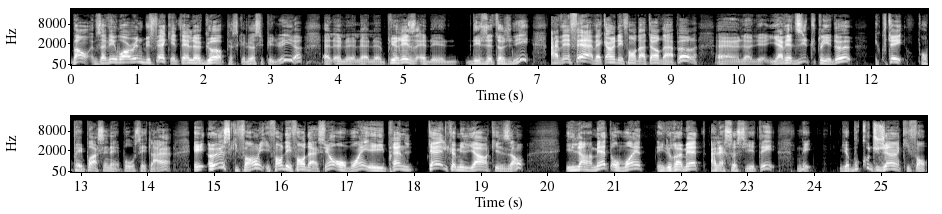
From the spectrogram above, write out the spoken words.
bon, vous avez Warren Buffett qui était le gars, parce que là c'est plus lui là, euh, le, le- le- le plus riche euh, des, des États-Unis, avait fait avec un des fondateurs d'Apple, euh, le- le- il avait dit tous les deux, écoutez, on paye pas assez d'impôts, c'est clair. Et eux, ce qu'ils font, ils font des fondations au moins et ils prennent quelques milliards qu'ils ont, ils en mettent au moins, ils remettent à la société, mais il y a beaucoup de gens qui font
